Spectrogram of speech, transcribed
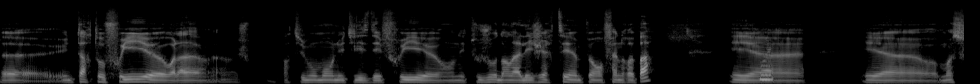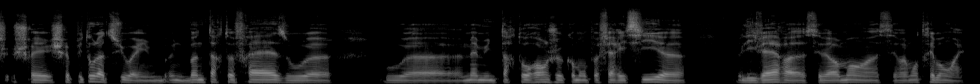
une tarte aux fruits, voilà. à partir du moment où on utilise des fruits, on est toujours dans la légèreté un peu en fin de repas. Et et moi, je serais, je serais plutôt là-dessus, ouais, une, bonne tarte aux fraises ou, ou même une tarte orange comme on peut faire ici. L'hiver, c'est vraiment, c'est vraiment très bon, ouais.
